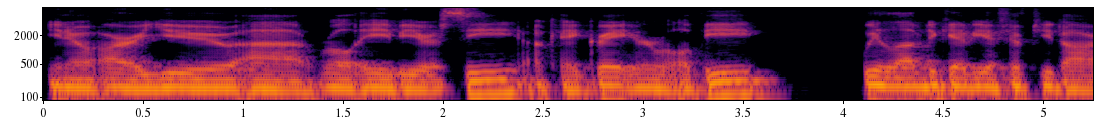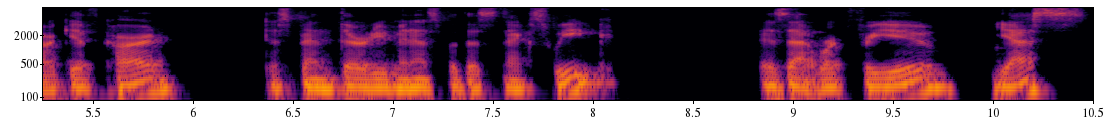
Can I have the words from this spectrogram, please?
You know, are you uh, role A, B, or C? Okay, great, you're role B. We love to give you a $50 gift card to spend 30 minutes with us next week. Does that work for you? Yes.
